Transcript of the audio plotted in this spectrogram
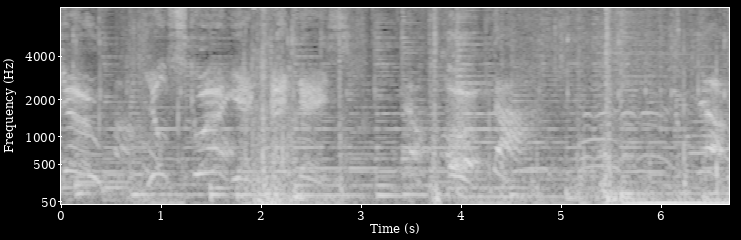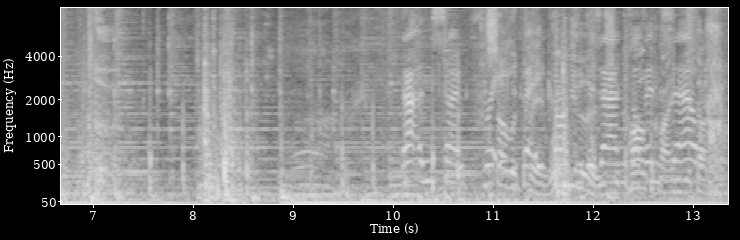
You? So pretty, so but he can't keep his hands himself.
